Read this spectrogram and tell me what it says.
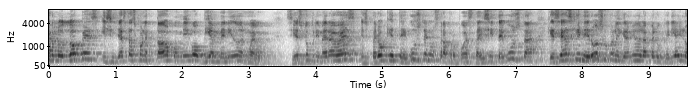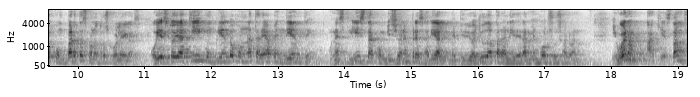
Carlos López y si ya estás conectado conmigo, bienvenido de nuevo. Si es tu primera vez, espero que te guste nuestra propuesta y si te gusta, que seas generoso con el gremio de la peluquería y lo compartas con otros colegas. Hoy estoy aquí cumpliendo con una tarea pendiente. Una estilista con visión empresarial me pidió ayuda para liderar mejor su salón. Y bueno, aquí estamos.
